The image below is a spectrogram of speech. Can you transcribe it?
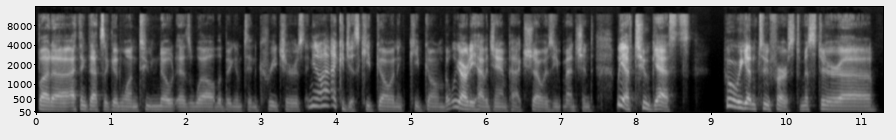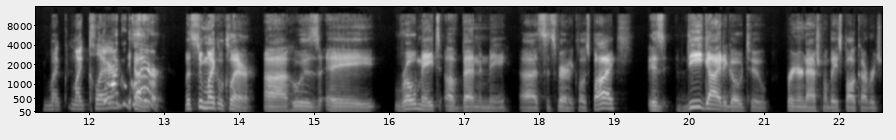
But uh, I think that's a good one to note as well. The Binghamton creatures, and you know, I could just keep going and keep going, but we already have a jam-packed show, as you mentioned. We have two guests. Who are we getting to first, Mister uh, Mike Mike Clair? Michael Clair. Yeah, let's do Michael Clair, uh, who is a roommate of Ben and me. Uh, sits very close by. Is the guy to go to for international baseball coverage.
